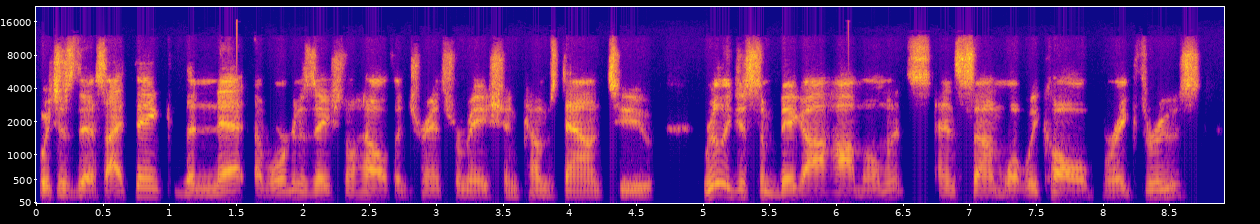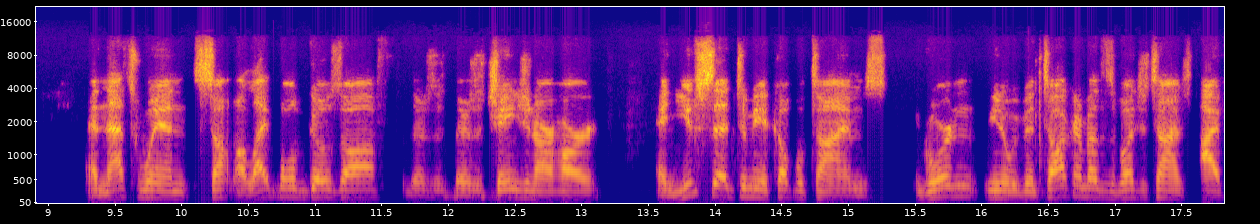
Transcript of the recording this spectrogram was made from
which is this. I think the net of organizational health and transformation comes down to really just some big aha moments and some what we call breakthroughs. And that's when some a light bulb goes off. There's a there's a change in our heart. And you've said to me a couple times, Gordon, you know, we've been talking about this a bunch of times. I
